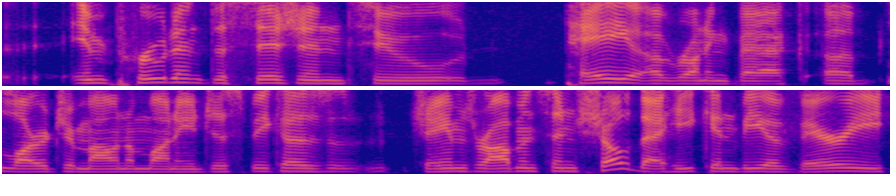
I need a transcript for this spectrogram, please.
uh, imprudent decision to pay a running back a large amount of money just because James Robinson showed that he can be a very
